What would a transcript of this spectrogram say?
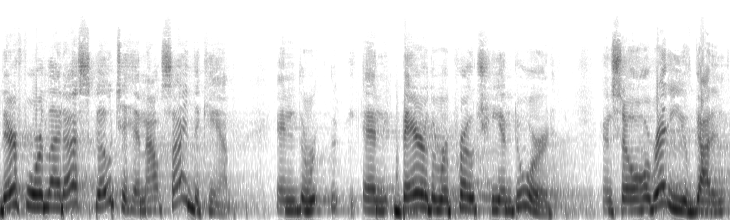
Therefore, let us go to him outside the camp and, the, and bear the reproach he endured. And so already you've got an,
